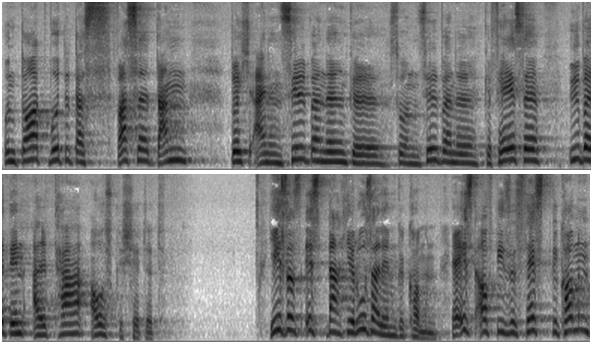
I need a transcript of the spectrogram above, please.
Und dort wurde das Wasser dann durch einen silbernen, so ein silberne Gefäße über den Altar ausgeschüttet. Jesus ist nach Jerusalem gekommen. Er ist auf dieses Fest gekommen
